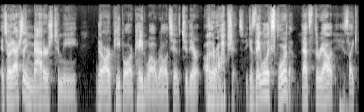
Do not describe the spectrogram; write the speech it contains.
And so it actually matters to me that our people are paid well relative to their other options because they will explore them. That's the reality. It's like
